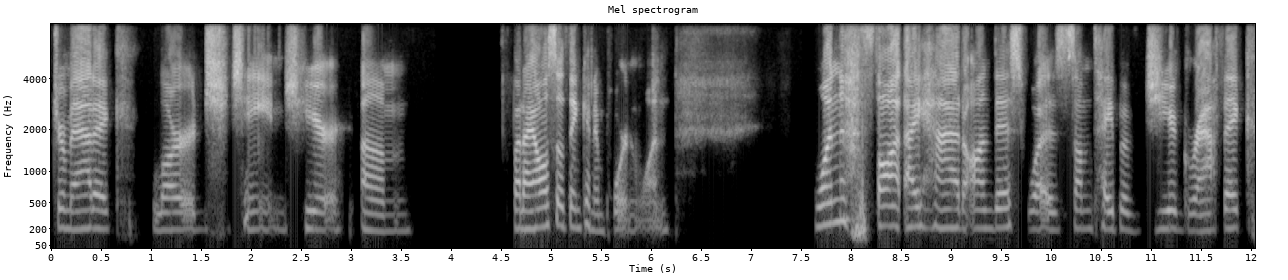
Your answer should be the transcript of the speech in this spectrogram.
dramatic, large change here. Um, but I also think an important one. One thought I had on this was some type of geographic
